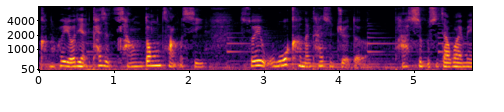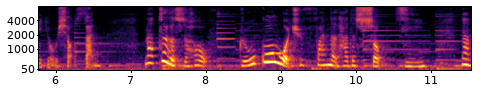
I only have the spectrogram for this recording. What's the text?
可能会有点开始藏东藏西，所以我可能开始觉得。他是不是在外面有小三？那这个时候，如果我去翻了他的手机，那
